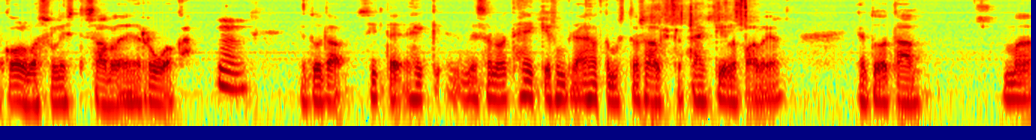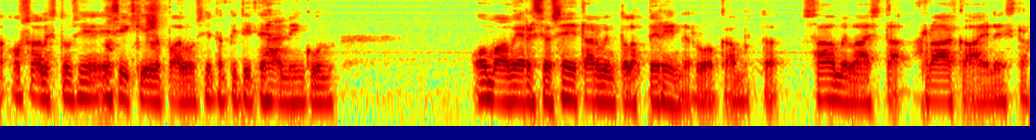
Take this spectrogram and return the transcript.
kolmas oli sitten saamelainen ruoka. Mm. Ja tuota, sitten Heikki, ne sanoivat, että Heikki, sun pitää ehdottomasti osallistua tähän kilpailuun. Ja, ja tuota, mä osallistun siihen esikilpailuun. Siitä piti tehdä niin kuin oma versio. Se ei tarvinnut olla perinneruokaa, mutta saamelaista raaka-aineista,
